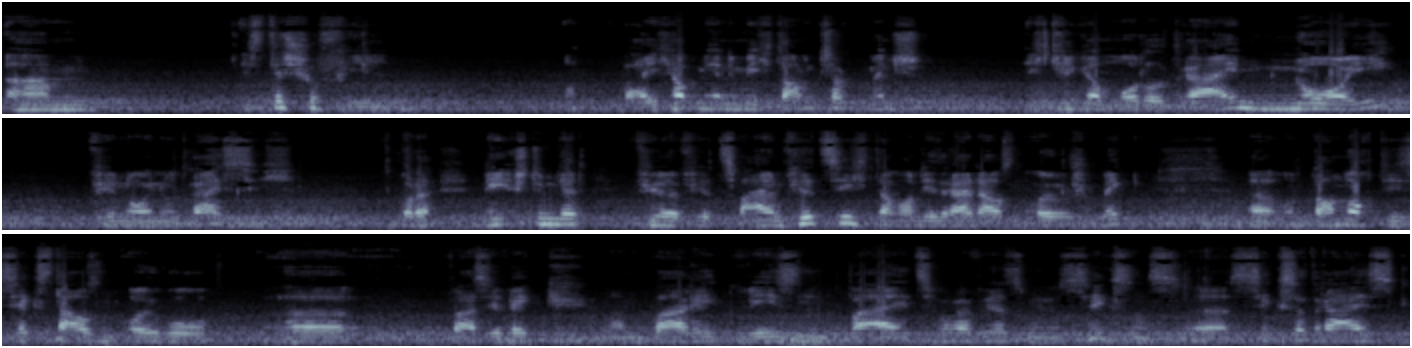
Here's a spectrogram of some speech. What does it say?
ähm, ist das schon viel? Weil ich habe mir nämlich dann gesagt, Mensch, ich kriege ein Model 3 neu für 39. Oder, nee, stimmt nicht, für, für 42, da waren die 3000 Euro schon weg. Äh, und dann noch die 6000 Euro äh, quasi weg. Dann war ich gewesen bei 42 minus 36,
